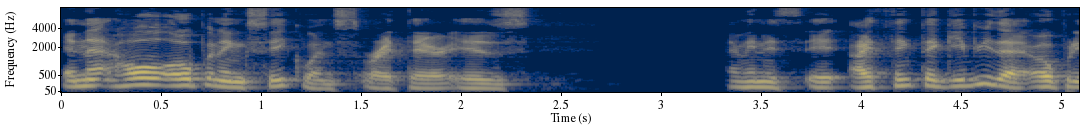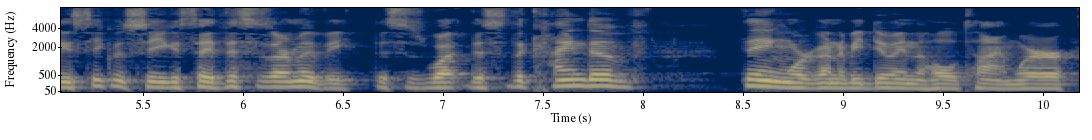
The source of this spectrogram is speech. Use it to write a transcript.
and that whole opening sequence right there is. I mean, it's. It, I think they give you that opening sequence so you can say, "This is our movie. This is what. This is the kind of thing we're going to be doing the whole time." Where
